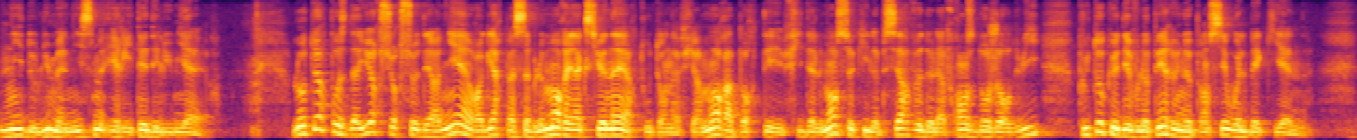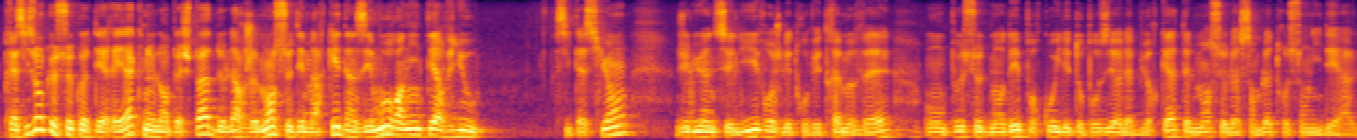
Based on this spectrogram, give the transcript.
ni de l'humanisme hérité des Lumières. L'auteur pose d'ailleurs sur ce dernier un regard passablement réactionnaire, tout en affirmant rapporter fidèlement ce qu'il observe de la France d'aujourd'hui, plutôt que développer une pensée welbeckienne. Précisons que ce côté réac ne l'empêche pas de largement se démarquer d'un Zemmour en interview. Citation J'ai lu un de ses livres, je l'ai trouvé très mauvais. On peut se demander pourquoi il est opposé à la burqa, tellement cela semble être son idéal.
